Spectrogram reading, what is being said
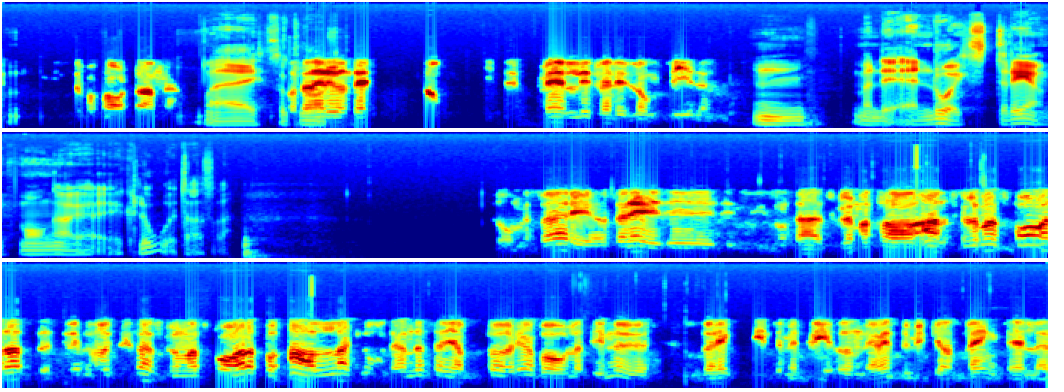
inte på kartan. Nej, Och sen är såklart. det under väldigt, väldigt lång tid. Mm. Men det är ändå extremt många eh, klot alltså. Så, men så är det ju. Sen är det, det, det liksom så här, skulle man ta all, skulle man sparat, skulle man sparat på alla klot ända sedan jag började bowla till nu, så räcker det inte med 300. Jag vet inte hur mycket jag har slängt heller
